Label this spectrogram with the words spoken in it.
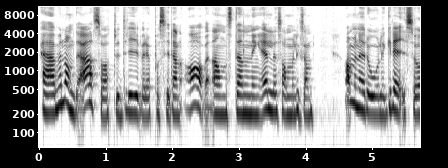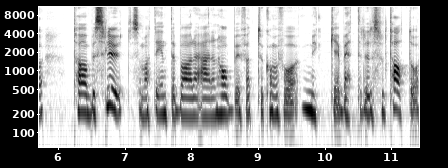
Även om det är så att du driver det på sidan av en anställning eller som liksom, ja, men en rolig grej så ta beslut som att det inte bara är en hobby för att du kommer få mycket bättre resultat då.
